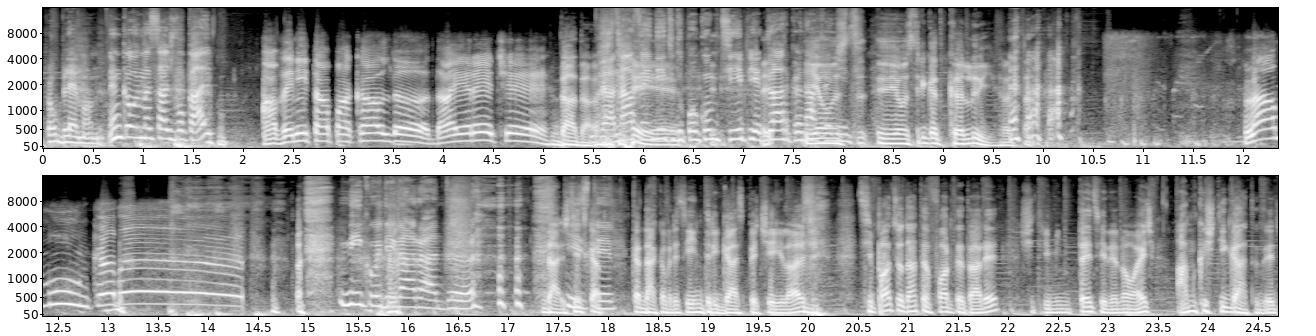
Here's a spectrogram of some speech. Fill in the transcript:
problemă. Încă un mesaj vocal? A venit apa caldă, dar e rece. Da, da. Dar n-a Asta e- venit, după cum țipi, e clar că n-a e un, venit. st- e un strigăt călâi ăsta. La muncă, bă! Nicu din Arad. Da, știți că, Este- că dacă vreți să intrigați pe ceilalți, țipați odată foarte tare și trimiteți-ne nouă aici, am câștigat. Deci,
